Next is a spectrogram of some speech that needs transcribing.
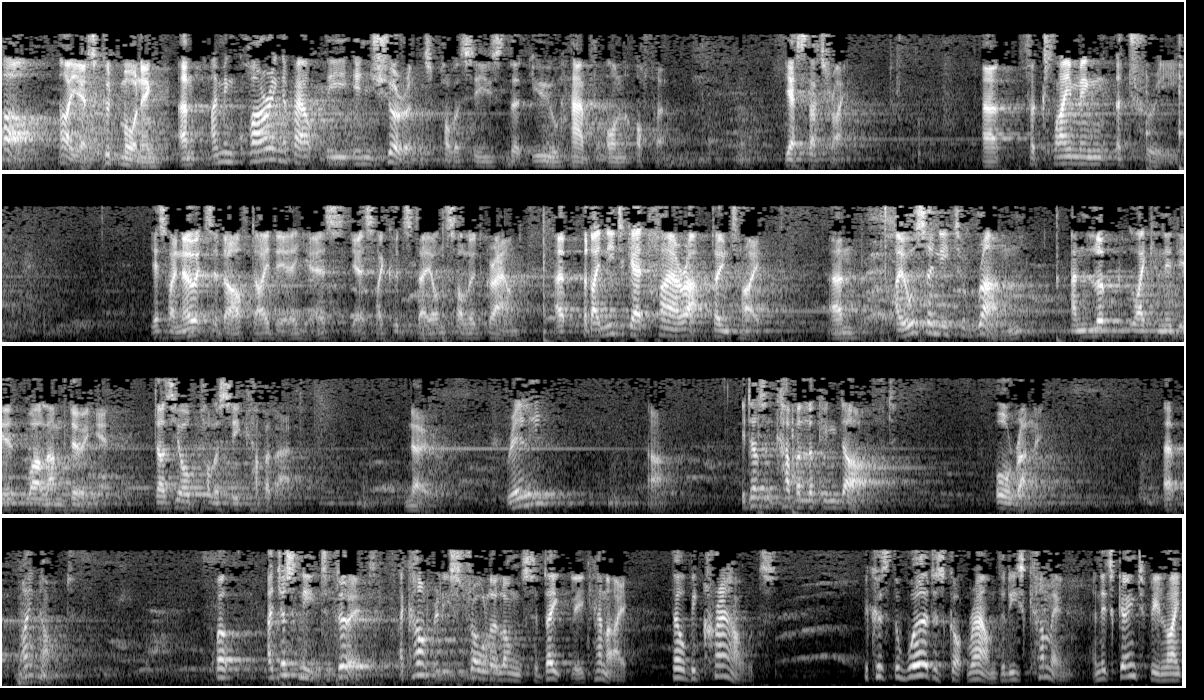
Ah, ah yes, good morning. Um, I'm inquiring about the insurance policies that you have on offer. Yes, that's right. Uh, for climbing a tree. Yes, I know it's a daft idea, yes, yes, I could stay on solid ground. Uh, but I need to get higher up, don't I? Um, I also need to run and look like an idiot while I'm doing it. Does your policy cover that? No. Really? Ah. It doesn't cover looking daft or running. Uh, why not? Well, I just need to do it. I can't really stroll along sedately, can I? There'll be crowds. Because the word has got round that he's coming, and it's going to be like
